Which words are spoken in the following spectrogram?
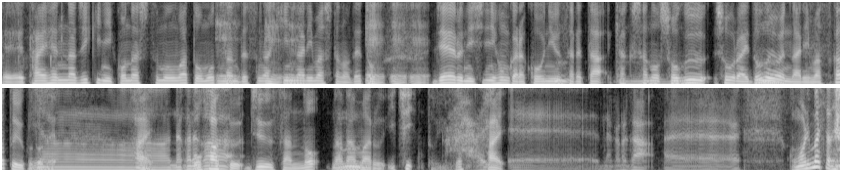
えー、大変な時期にこんな質問はと思ったんですが、えー、気になりましたので、と、えー、JR 西日本から購入された客車の処遇、将来どのようになりますかということで、はい、なかなか。おはく13の701というね、はい、はい、えー、なかなか、えー困りましたね。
